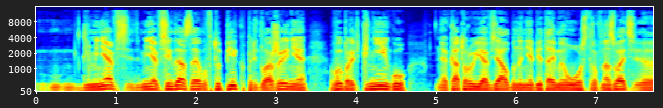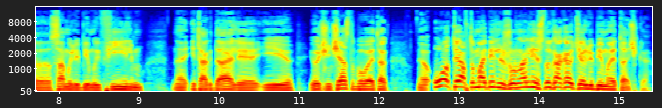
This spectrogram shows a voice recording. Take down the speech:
для меня, меня всегда ставило в тупик предложение выбрать книгу, которую я взял бы на необитаемый остров, назвать самый любимый фильм – Э, и так далее. И, и очень часто бывает так, э, о, ты автомобильный журналист, ну какая у тебя любимая тачка?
